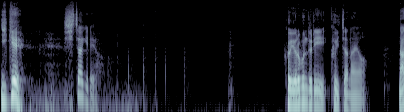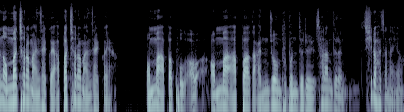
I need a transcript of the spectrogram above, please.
이게 시작이래요. 그 여러분들이 그 있잖아요. 나는 엄마처럼 안 살 거야. 아빠처럼 안 살 거야. 엄마 아빠 보, 어, 엄마 아빠가 안 좋은 부분들을 사람들은 싫어하잖아요.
